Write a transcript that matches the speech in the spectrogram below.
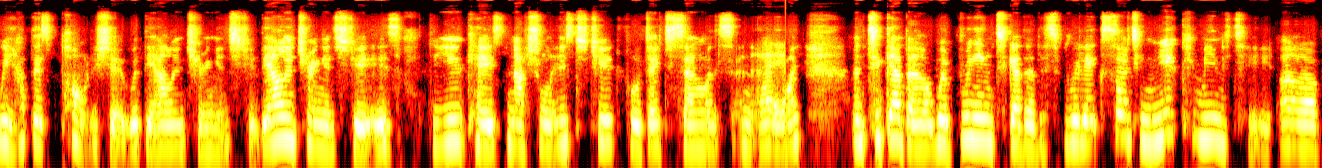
we have this partnership with the Alan Turing Institute. The Alan Turing Institute is the UK's National Institute for Data Science and AI. And together, we're bringing together this really exciting new community of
